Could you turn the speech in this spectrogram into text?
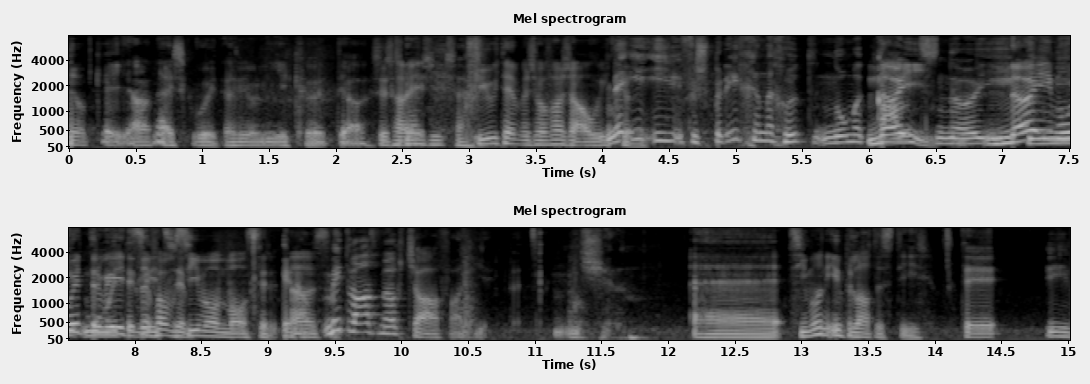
Okay, ja, das ist gut, das habe ich noch nie gehört, ja. Sonst habe Nein, ich, gesagt. gefühlt haben wir schon fast alle Nein, gehört. ich, ich verspreche euch heute nur ganz neu. neue deine Mutterwitze von Mutterwitze. Simon Moser. Genau. Also, Mit was möchtest du anfangen? Michel. Äh, Simon, ich überlade es dir. Der, ich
